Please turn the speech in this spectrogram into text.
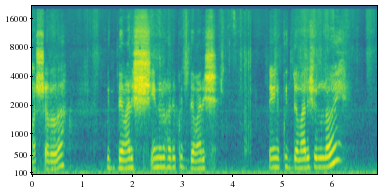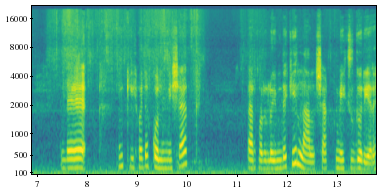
মাসাল্লাহ কুদ্দে মারিস ইনুর হয়তো কুদ্দে মারিস। তো ইন কুদ্দে মারিস লই কি হয়তো কলমি শাক। তারপরে লইম দেখি লাল শাক মিক্স করিয়ারে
